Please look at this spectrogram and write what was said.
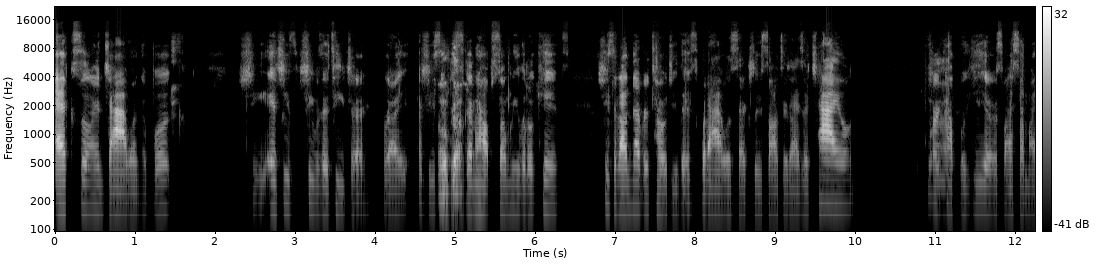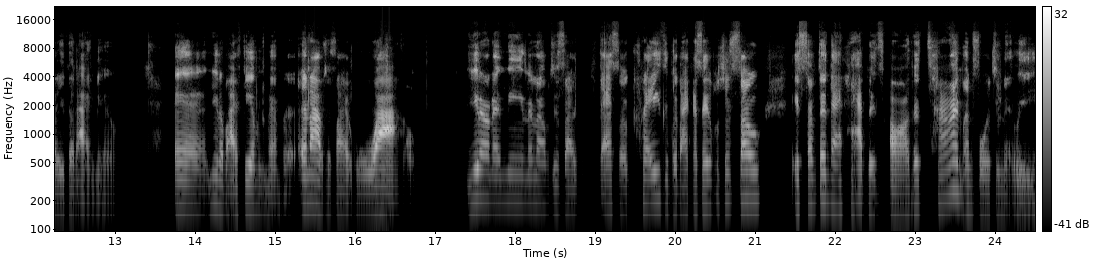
"Excellent job on the book." She and she she was a teacher, right? And she said, "This is going to help so many little kids." She said, "I never told you this, but I was sexually assaulted as a child for a couple of years by somebody that I knew, and you know, by a family member." And I was just like, "Wow," you know what I mean? And I was just like, "That's so crazy," but like I said, it was just so. It's something that happens all the time, unfortunately.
